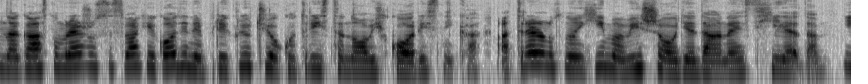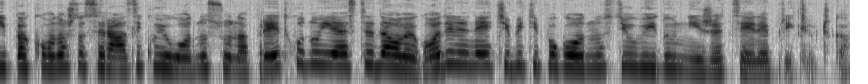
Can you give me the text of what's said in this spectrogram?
Na gasnu mrežu se svake godine priključi oko 300 novih korisnika, a trenutno ih ima više od 11.000. Ipak ono što se razlikuje u odnosu na prethodnu jeste da ove godine neće biti pogodnosti u vidu niže cene priključka.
